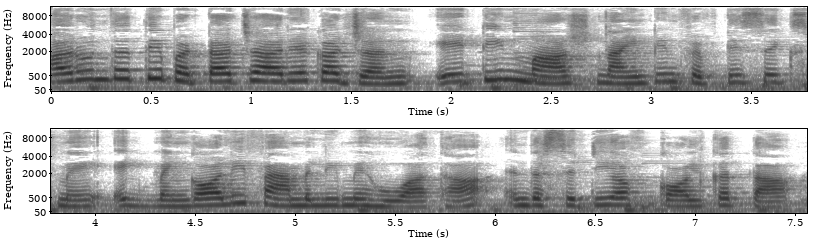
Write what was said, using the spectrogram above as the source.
Arundhati Bhattacharya का जन्म 18 मार्च 1956 में एक बंगाली फैमिली में हुआ था in the city of Kolkata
